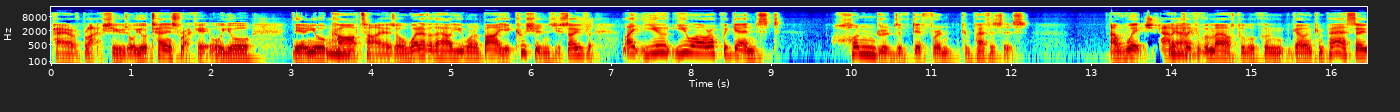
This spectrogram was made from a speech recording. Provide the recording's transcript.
pair of black shoes or your tennis racket or your, you know, your hmm. car tires or whatever the hell you want to buy, your cushions, your sofa. Like you, you are up against hundreds of different competitors, and which at a click of a mouse people can go and compare. So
